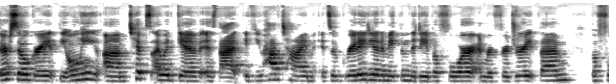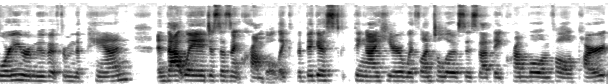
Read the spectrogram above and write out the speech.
They're so great. The only um, tips I would give is that if you have time, it's a great idea to make them the day before and refrigerate them before you remove it from the pan. And that way it just doesn't crumble. Like the biggest thing I hear with lentil loaves is that they crumble and fall apart.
